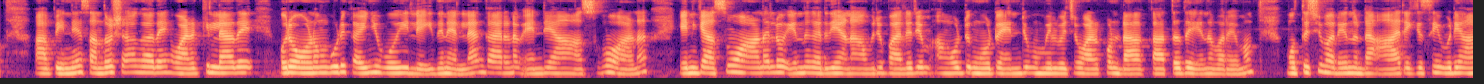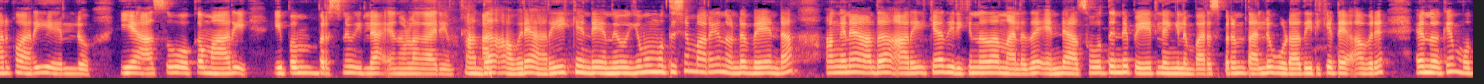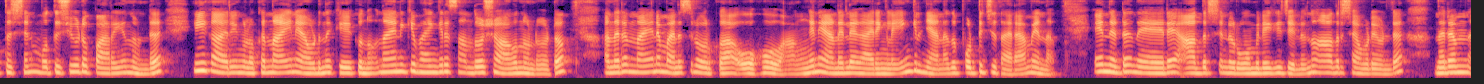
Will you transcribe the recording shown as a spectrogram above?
പിന്നെ സന്തോഷമാകാതെ വഴക്കില്ലാതെ ഒരു ഓണം കൂടി കഴിഞ്ഞു പോയില്ലേ? ഇതിനെല്ലാം കാരണം എന്റെ ആ അസുഖമാണ്. എനിക്ക് അസുഖമാണല്ലോ എന്ന് കരുതിയാണ് അവർ പലരും അങ്ങോട്ടും ഇങ്ങോട്ടും എന്റെ മുമ്പിൽ വെച്ച് വഴക്കുണ്ടാക്കാത്തത് എന്ന് പറയുമ്പം മുത്തശ്ശി പറയുന്നുണ്ട് ആ രഹസ്യം ഇവിടെ ആർക്കും അറിയില്ലല്ലോ. ഈ അസുഖമൊക്കെ മാറി. ഇപ്പം പ്രശ്നമില്ല എന്നുള്ള കാര്യം. അത് അവരെ അറിയിക്കണ്ടേ എന്ന് ചോദിക്കുമ്പോൾ മുത്തശ്ശൻ പറയുന്നുണ്ട് വേണ്ട അങ്ങനെ അത് അറിയിക്കാതിരിക്കുന്നതാണ് നല്ലത്. എന്റെ അസുഖത്തിന്റെ പേരിലെങ്കിലും പരസ്പരം തല്ലുകൂടാതെ ഇരിക്കട്ടെ അവർ എന്നൊക്കെ മുത്തശ്ശൻ മുത്തശ്ശിയോട് പറയുന്നുണ്ട്. ഈ കാര്യങ്ങളൊക്കെ നയനെ അവിടുന്ന് കേൾക്കുന്നു. നയനയ്ക്ക് ഭയങ്കര സന്തോഷമാകുന്നുണ്ട് കേട്ടോ. അന്നേരം നയനെ മനസ്സിലോർക്കുക ഓഹോ അങ്ങനെയാണല്ലേ കാര്യങ്ങൾ എങ്കിൽ ഞാനത് പൊട്ടിച്ചു തരാമെന്ന്. എന്നിട്ട് നേരെ ആദർശന്റെ റൂമിലേക്ക് ചെല്ലുന്നു. ആദർശ് അവിടെയുണ്ട്. അന്നേരം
